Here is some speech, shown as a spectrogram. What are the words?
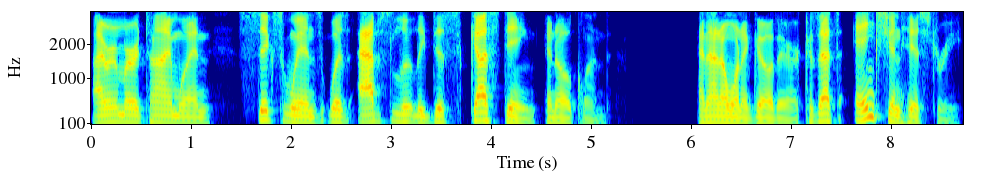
I remember a time when six wins was absolutely disgusting in Oakland and I don't want to go there because that's ancient history.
